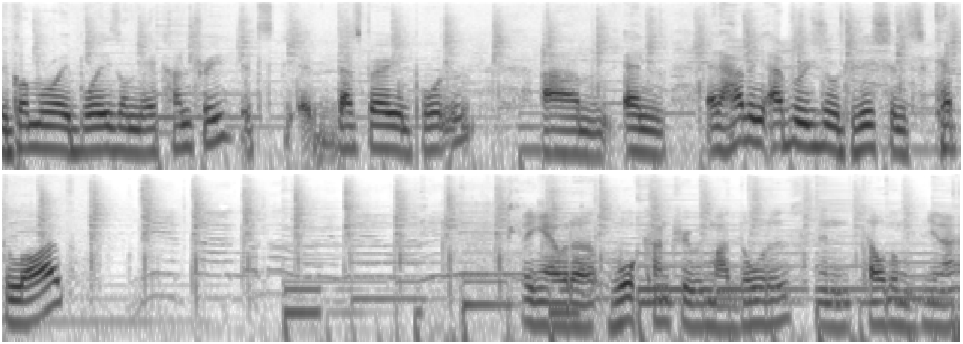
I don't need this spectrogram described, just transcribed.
The Gomeroi boys on their country, it's, that's very important. Um, and, and having Aboriginal traditions kept alive. Being able to walk country with my daughters and tell them, you know,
